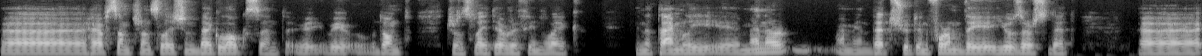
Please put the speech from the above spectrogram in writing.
have some translation backlogs and we, we don't translate everything like in a timely uh, manner. I mean, that should inform the users that uh,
